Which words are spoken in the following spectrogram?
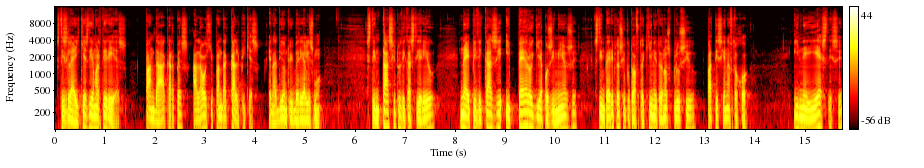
Στις λαϊκές διαμαρτυρίες, πάντα άκαρπες αλλά όχι πάντα κάλπικες εναντίον του υπεριαλισμού. Στην τάση του δικαστηρίου να επιδικάζει υπέρογγη αποζημίωση στην περίπτωση που το αυτοκίνητο ενός πλούσιου πατήσει ένα φτωχό. Είναι η αίσθηση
